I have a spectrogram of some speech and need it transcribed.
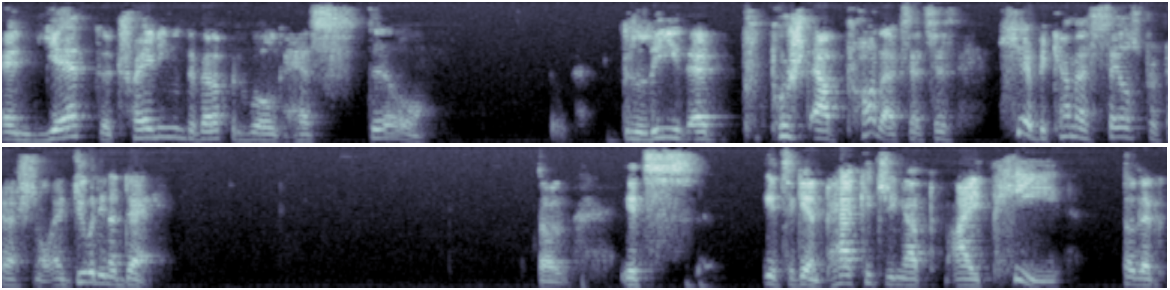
And yet the training and development world has still believe and pushed out products that says, here, become a sales professional and do it in a day. So it's it's again packaging up IP so that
